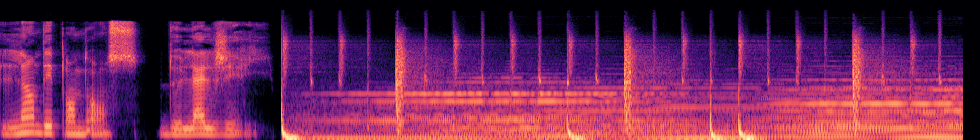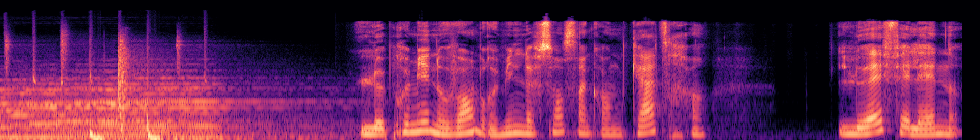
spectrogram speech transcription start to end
l'indépendance de l'Algérie. Le 1er novembre 1954, le FLN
